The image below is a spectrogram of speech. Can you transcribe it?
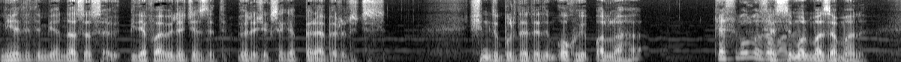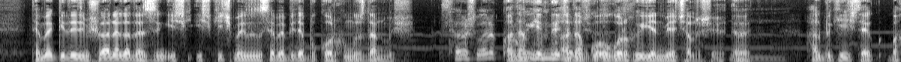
Niye dedim ya nasılsa bir defa öleceğiz dedim. Öleceksek hep beraber öleceğiz. Şimdi burada dedim okuyup Allah'a Teslim olma zamanı. teslim olma zamanı. Demek ki dedim şu ana kadar sizin iç, içki içmenizin sebebi de bu korkunuzdanmış. Sarhoş olarak korku Adam, yenmeye adam çalışıyorsun. o korkuyu yenmeye çalışıyor. Evet. Halbuki işte bak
